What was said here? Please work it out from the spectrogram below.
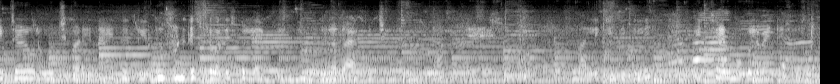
ఇటు సైడ్ కూడా ఊడ్చి కడిగినా అయితే తీద్దామంటే స్టోరేజ్ ఫుల్ అయిపోయింది. ముగ్గులో బ్యాక్ వచ్చింది అనమాట మళ్ళీ కిందికి వెళ్ళి ఇటు సైడ్ ముగ్గులు పెట్టేసేస్తాం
